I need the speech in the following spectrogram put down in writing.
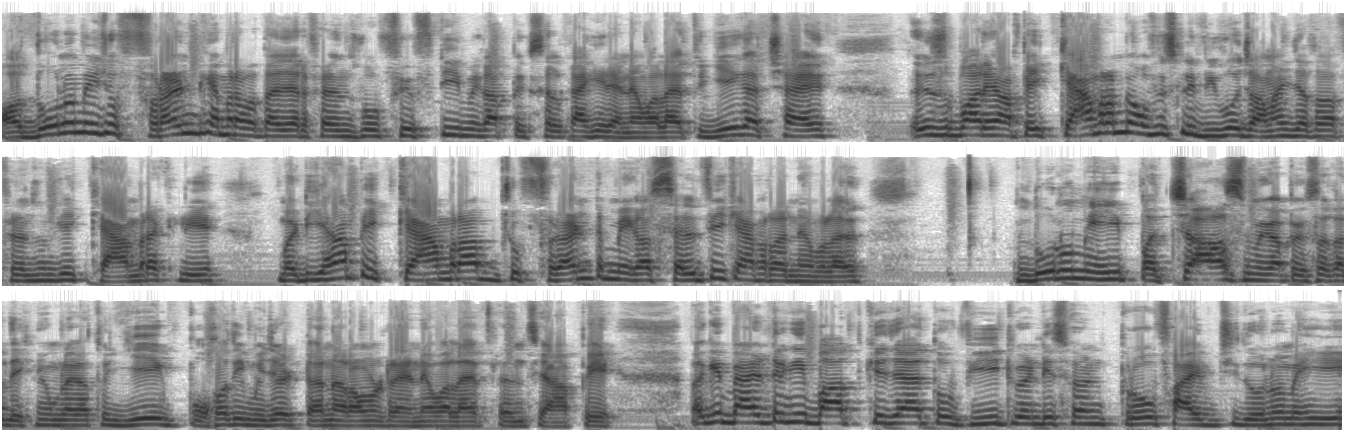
और दोनों में जो फ्रंट कैमरा बताया जा रहा है फ्रेंड्स वो 50 मेगापिक्सल का ही रहने वाला है तो ये अच्छा है। तो इस बार यहाँ पे कैमरा में ऑब्वियसली वीवो जाना ही जाता था फ्रेंड्स उनके कैमरा के लिए। बट यहाँ पे कैमरा जो फ्रंट में का सेल्फी कैमरा रहने वाला है दोनों में ही 50 मेगापिक्सल का देखने को मिलेगा तो ये एक बहुत ही मेजर टर्न अराउंड रहने वाला है फ्रेंड्स यहाँ पे। बाकी बैटरी की बात की जाए तो V twenty seven pro five G दोनों में ही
